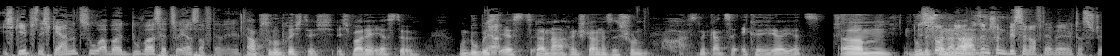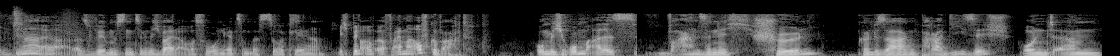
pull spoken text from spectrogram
ich gebe es nicht gerne zu, aber du warst ja zuerst auf der Welt. Absolut richtig. Ich war der Erste. Und du bist Ja. erst danach entstanden. Es ist schon ah, ist eine ganze Ecke her jetzt. Ähm, du Ist bist schon, dann ja, danach. wir sind schon ein bisschen auf der Welt, das stimmt. Na ja, also wir müssen ziemlich weit ausholen jetzt, um das zu erklären. Ich bin auf, auf einmal aufgewacht. Um mich rum alles wahnsinnig schön, könnte sagen paradiesisch. Und ähm,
